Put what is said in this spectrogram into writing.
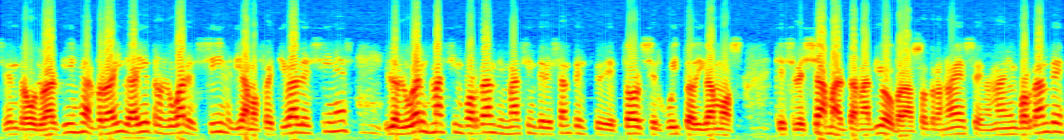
Centro Cultural Kirchner, pero ahí hay otros lugares, cine, digamos, festivales, cines, y los lugares más importantes más interesantes de todo el circuito, digamos, que se les llama alternativo, para nosotros no es, el más importante,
